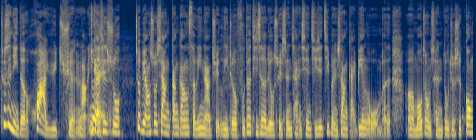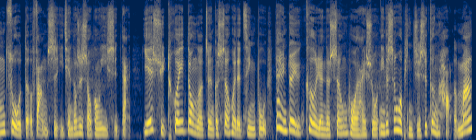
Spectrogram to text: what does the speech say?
就是你的话语权啦，应该是说。就比方说，像刚刚 Selina 举例，就福特汽车的流水生产线，其实基本上改变了我们呃某种程度就是工作的方式。以前都是手工艺时代，也许推动了整个社会的进步，但是对于个人的生活来说，你的生活品质是更好了吗？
